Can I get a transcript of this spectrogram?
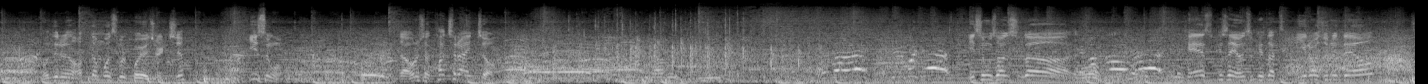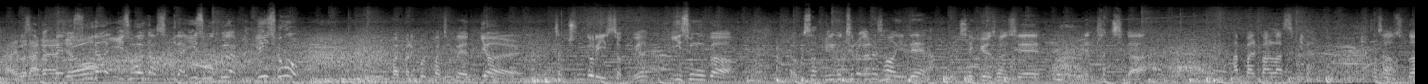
자, 오늘은 어떤 모습을 보여줄지요? 이승우 자 오른쪽 터치라인 쪽 이승우 선수가 계속해서 연속해서 밀어주는데요. 자, 이거 살짝 나가야죠. 빼줬습니다. 이승우 잡습니다. 이승우 그가 이승우 빨리빨리 골파 쪽으로 연결. 자 충돌이 있었고요. 이승우가 여기서 밀고 들어가는 상황인데 최규현 선수의 터치가 한 발 빨랐습니다. 이 선수가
